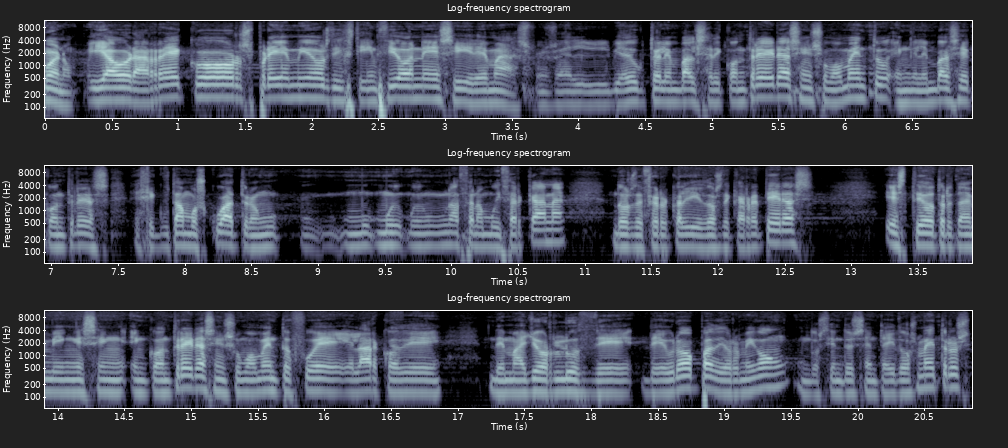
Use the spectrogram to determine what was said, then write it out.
Bueno, y ahora récords, premios, distinciones y demás. Pues el viaducto del embalse de Contreras, en su momento, en el embalse de Contreras ejecutamos cuatro en, una zona muy cercana, dos de ferrocarril y dos de carreteras. Este otro también es en Contreras, en su momento fue el arco de, de mayor luz de, Europa, de hormigón, 262 metros,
